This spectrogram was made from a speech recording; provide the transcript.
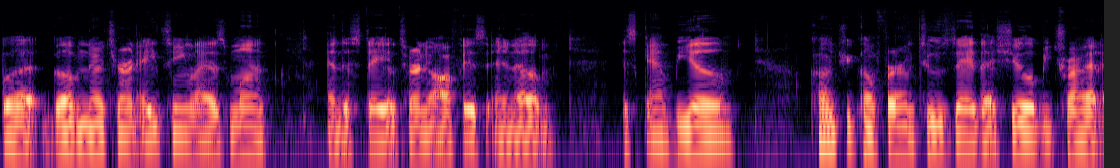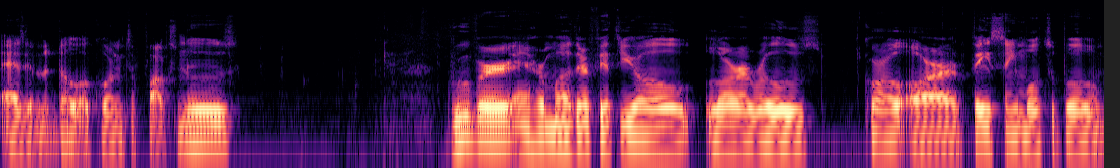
But governor turned 18 last month, and the state attorney office in um, Escambia Country confirmed Tuesday that she'll be tried as an adult, according to Fox News. Groover and her mother, 50 year old Laura Rose Coral, are facing multiple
